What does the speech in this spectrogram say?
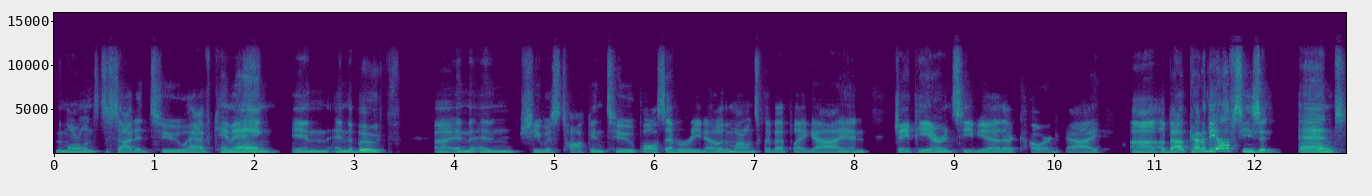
The Marlins decided to have Kim Ng in in the booth. Uh, and, and she was talking to Paul Severino, the Marlins play-by-play guy, and JP Arencibia, their color guy, uh, about kind of the offseason. And,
